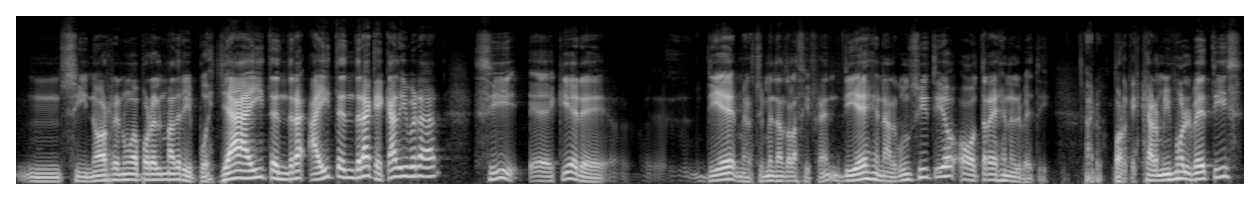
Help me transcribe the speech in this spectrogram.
Mm, Si no renueva por el Madrid, pues ya ahí tendrá, ahí tendrá que calibrar si eh, quiere 10, me lo estoy inventando la cifra, ¿eh? 10 en algún sitio o 3 en el Betis. Claro. Porque es que ahora mismo el Betis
